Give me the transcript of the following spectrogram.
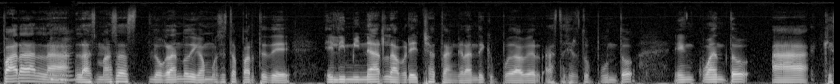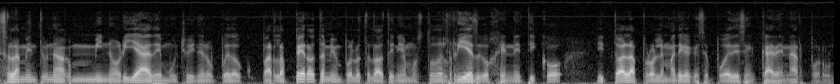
para las masas, logrando, digamos, esta parte de eliminar la brecha tan grande que pueda haber hasta cierto punto en cuanto a que solamente una minoría de mucho dinero pueda ocuparla, pero también por el otro lado teníamos todo el riesgo genético y toda la problemática que se puede desencadenar por un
